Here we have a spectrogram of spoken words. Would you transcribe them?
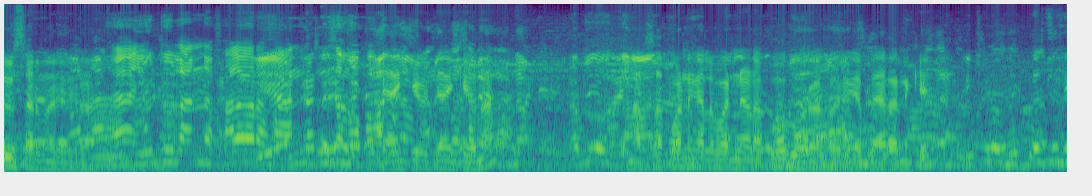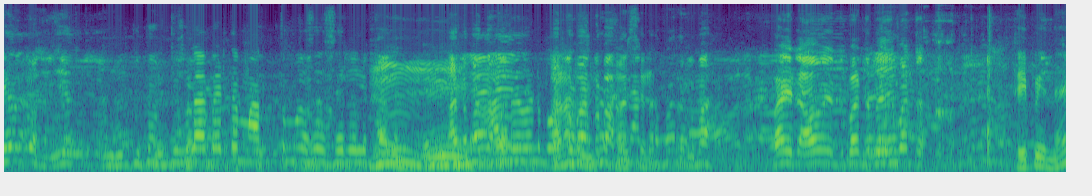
చూస్తారు మరి మీరు. యూట్యూబ్లో అన్న ఫాలోవర్ అన్న చూసాం థ్యాంక్ యూ థ్యాంక్ యూనా నరసపండు కలబడినాడు అప్పు బోరాహోరిగా బేరానికి. తెప్పిందా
